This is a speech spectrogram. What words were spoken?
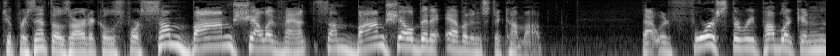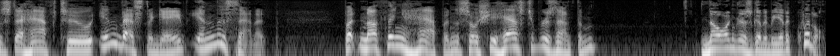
to present those articles for some bombshell event, some bombshell bit of evidence to come up that would force the Republicans to have to investigate in the Senate. But nothing happened, so she has to present them knowing there's going to be an acquittal.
